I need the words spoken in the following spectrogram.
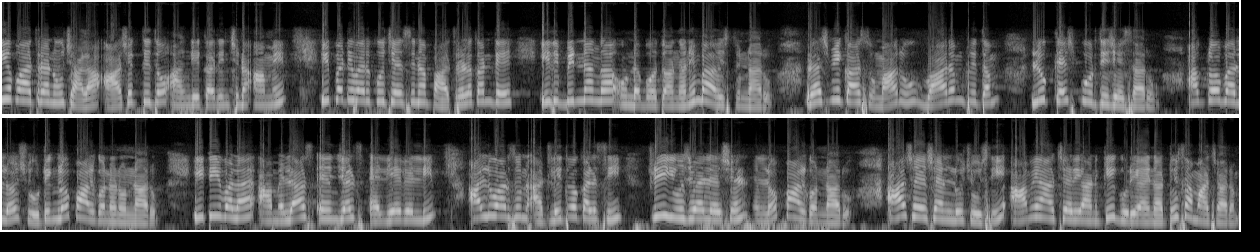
ఈ పాత్రను చాలా ఆసక్తితో అంగీకరించిన ఆమె ఇప్పటి వరకు చేసిన పాత్రల కంటే ఇది భిన్నంగా ఉండబోతోందని భావిస్తున్నారు. రష్మిక సుమారు వారం క్రితం లుక్ టెస్ట్ పూర్తి చేశారు. అక్టోబర్లో షూటింగ్లో పాల్గొననున్నారు. ఇటీవల ఆమె లాస్ ఏంజల్స్ ఎల్ఏ వెళ్ళి అల్లు అర్జున్ అట్లీతో కలిసి కలిసి ఫ్రీ యూజువలైజేషన్లో పాల్గొన్నారు. ఆ సెషన్లు చూసి ఆమె ఆశ్చర్యానికి గురి అయినట్టు సమాచారం.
